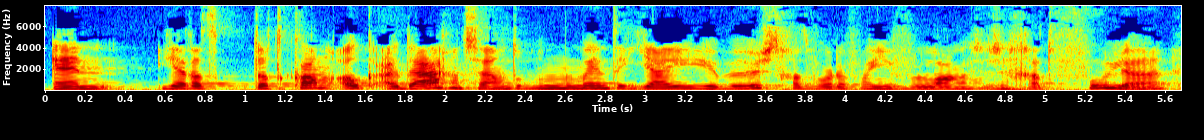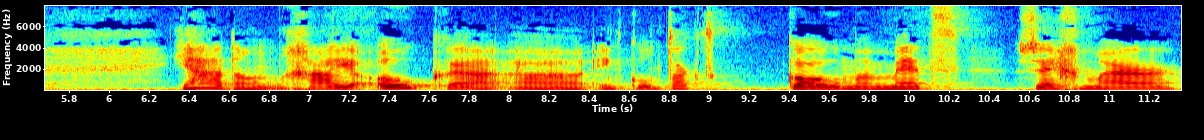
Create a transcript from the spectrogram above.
en ja, dat, dat kan ook uitdagend zijn, want op het moment dat jij je bewust gaat worden van je verlangens en ze gaat voelen, ja, dan ga je ook uh, uh, in contact komen met zeg maar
